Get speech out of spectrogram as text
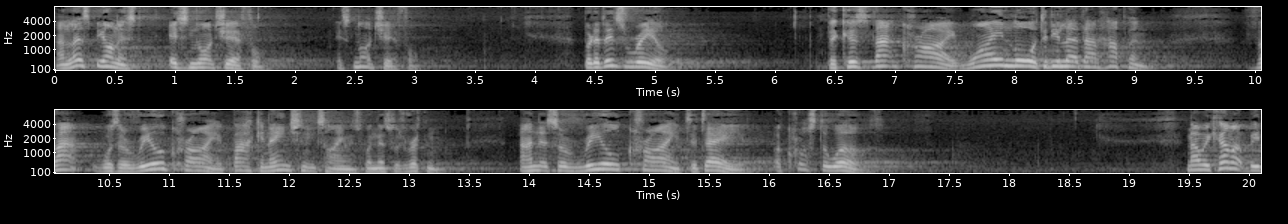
And let's be honest, it's not cheerful. It's not cheerful. But it is real. Because that cry, why, Lord, did you let that happen? That was a real cry back in ancient times when this was written. And it's a real cry today across the world. Now, we cannot be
